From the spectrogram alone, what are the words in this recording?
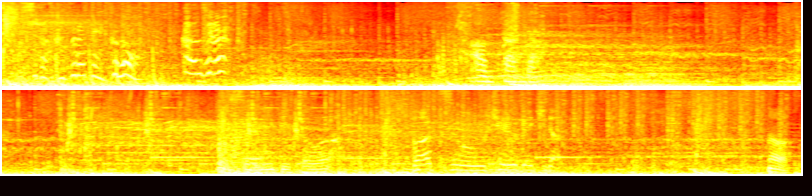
死が崩れていくのを感じる。簡単だ。罪人は罰を受けるべきだ。ああ。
